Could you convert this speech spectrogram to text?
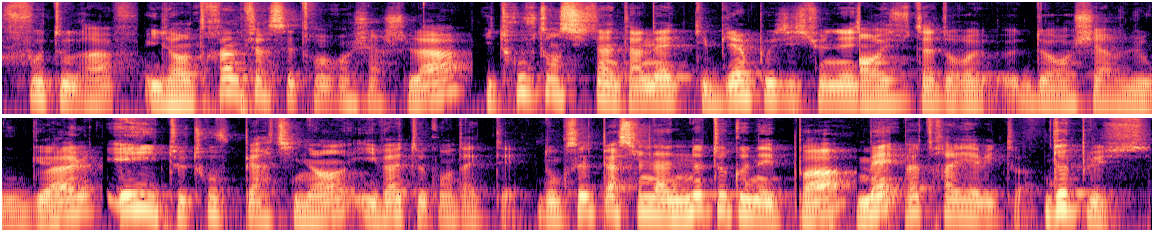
photographe. Il est en train de faire cette recherche-là. Il trouve ton site internet qui est bien positionné en résultat de, recherche de Google et il te trouve pertinent. Il va te contacter. Donc cette personne-là ne te connaît pas, mais va travailler avec toi. De plus,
